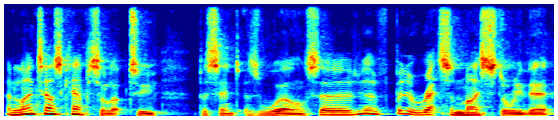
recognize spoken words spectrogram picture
And Lighthouse Capital, up 2 percent as well. So yeah, a bit of rats and mice story there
